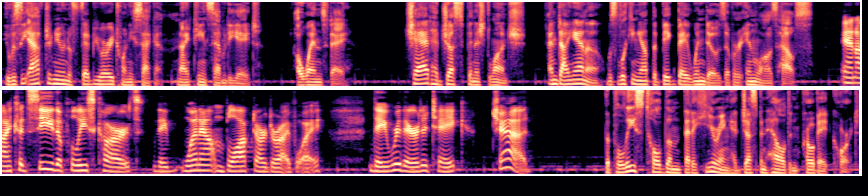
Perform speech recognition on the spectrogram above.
It was the afternoon of February 22nd, 1978, a Wednesday. Chad had just finished lunch, and Diana was looking out the big bay windows of her in law's house. And I could see the police cars. They went out and blocked our driveway. They were there to take Chad. The police told them that a hearing had just been held in probate court.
